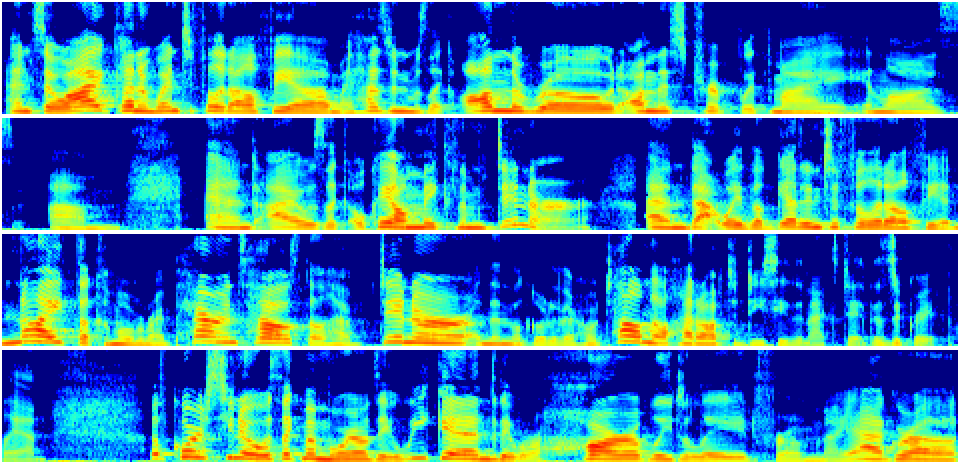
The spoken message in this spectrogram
And so I kind of went to Philadelphia. My husband was like on the road on this trip with my in laws. Um, and I was like, okay, I'll make them dinner. And that way they'll get into Philadelphia at night. They'll come over to my parents' house. They'll have dinner and then they'll go to their hotel and they'll head off to DC the next day. That's a great plan. Of course, you know, it was like Memorial Day weekend. They were horribly delayed from Niagara.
